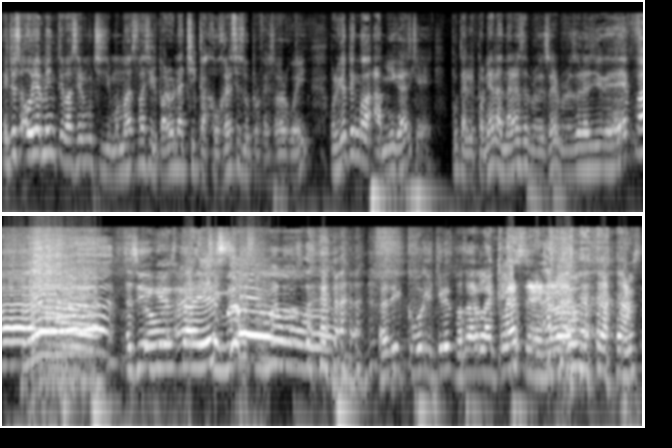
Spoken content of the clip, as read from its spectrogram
Entonces, obviamente va a ser muchísimo más fácil para una chica cogerse a su profesor, güey. Porque yo tengo amigas que, puta, le ponían las nalgas al profesor y el profesor así de ¡Epa! Así ¿Cómo que, está ay, eso? sin manos, sin manos. así como que quieres pasar la clase, ¿no? Ojos-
